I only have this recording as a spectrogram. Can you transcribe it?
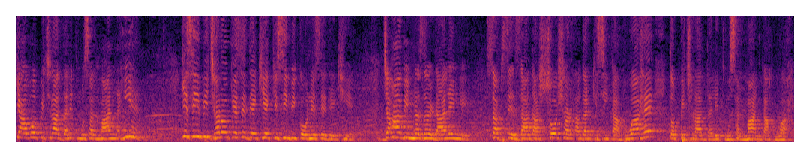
क्या वो पिछड़ा दलित मुसलमान नहीं है? किसी भी झरोके से देखिए, किसी भी कोने से देखिए। जहाँ भी नज़र डालेंगे, सबसे ज़्यादा शोषण अगर किसी का हुआ है तो पिछड़ा दलित मुसलमान का हुआ है।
